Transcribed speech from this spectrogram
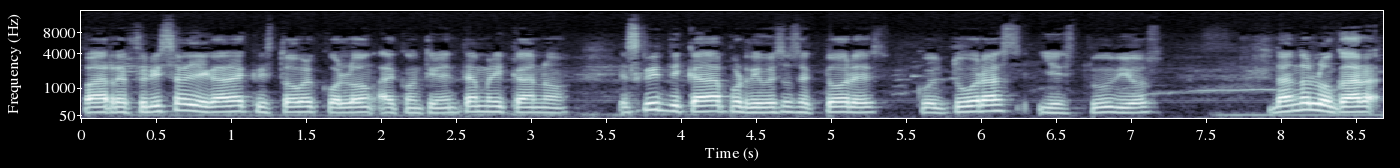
para referirse a la llegada de Cristóbal Colón al continente americano es criticada por diversos sectores, culturas y estudios, dando lugar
